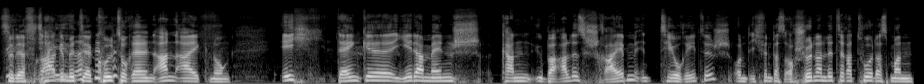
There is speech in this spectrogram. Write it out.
zu der Frage Scheiße. mit der kulturellen Aneignung. Ich denke, jeder Mensch kann über alles schreiben, in, theoretisch. Und ich finde das auch schön an Literatur, dass man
